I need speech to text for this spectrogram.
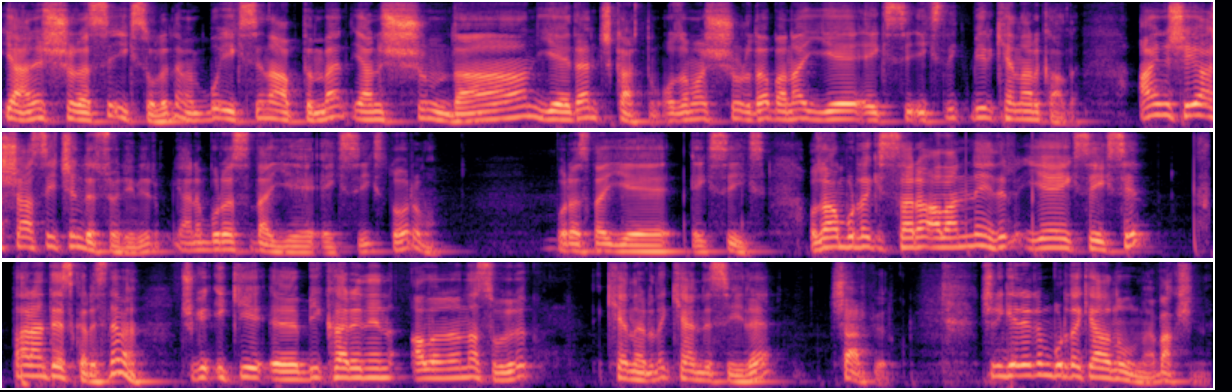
Yani şurası x oluyor değil mi? Bu x'i ne yaptım ben? Yani şundan y'den çıkarttım. O zaman şurada bana y eksi x'lik bir kenar kaldı. Aynı şeyi aşağısı için de söyleyebilirim. Yani burası da y eksi x doğru mu? Burası da y eksi x. O zaman buradaki sarı alan nedir? y eksi x'in parantez karesi değil mi? Çünkü iki e, bir karenin alanını nasıl buluyorduk? Kenarını kendisiyle çarpıyorduk. Şimdi gelelim buradaki alanı bulmaya. Bak şimdi.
